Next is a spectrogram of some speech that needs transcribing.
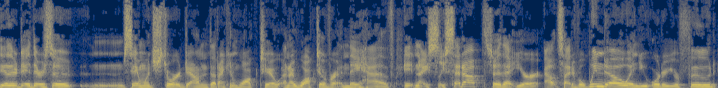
the other day. There's a mm, sandwich store down that I can walk to and I walked over and they have it nicely set up so that you're outside of a window and you order your food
